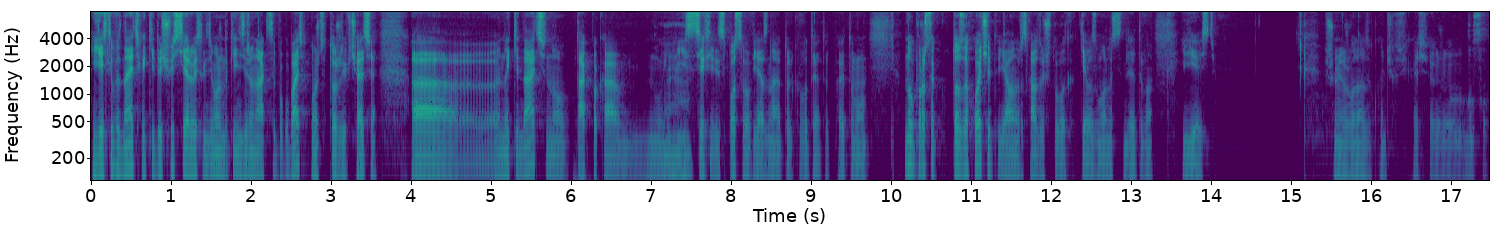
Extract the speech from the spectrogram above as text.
если вы знаете какие-то еще сервисы, где можно токенизированные акции покупать, можете тоже и в чате э, накидать, но так пока ну, mm-hmm. из всех способов я знаю только вот этот. Поэтому, ну, просто кто захочет, я вам рассказываю, что вот какие возможности для этого есть. Что у меня же вода закончилась, я уже высох.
